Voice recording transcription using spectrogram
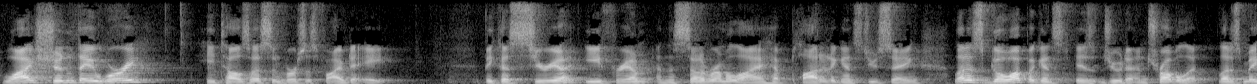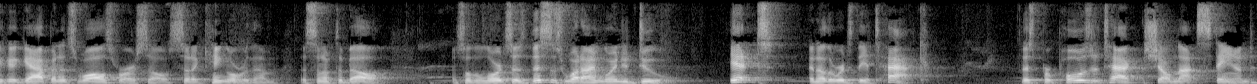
Why shouldn't they worry? He tells us in verses 5 to 8 because Syria, Ephraim, and the son of Remaliah have plotted against you, saying, Let us go up against Judah and trouble it. Let us make a gap in its walls for ourselves, set a king over them, the son of Tabel. And so the Lord says, This is what I'm going to do. It, in other words, the attack, this proposed attack shall not stand,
